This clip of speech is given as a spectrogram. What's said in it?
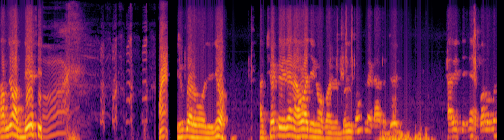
આમ જો આમ દેશી. જુગાડ હોવો જોઈએ જો. આમ છેટું રે ને અવાજ ન પાડે બધું કમ્પ્લેટ આવે જોઈ આવી રીતે છે બરોબર?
